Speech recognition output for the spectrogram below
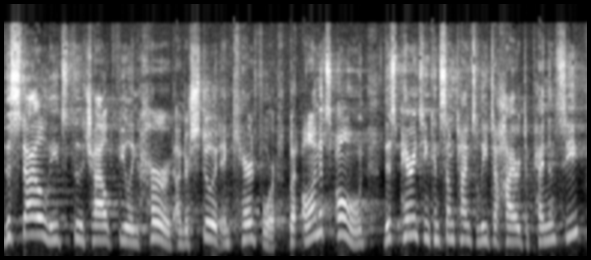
This style leads to the child feeling heard, understood, and cared for. But on its own, this parenting can sometimes lead to higher dependency,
